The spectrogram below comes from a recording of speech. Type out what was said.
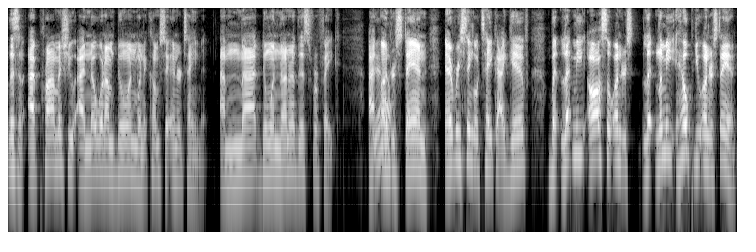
Listen, I promise you, I know what I'm doing when it comes to entertainment. I'm not doing none of this for fake. I yeah. understand every single take I give, but let me also under let, let me help you understand.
